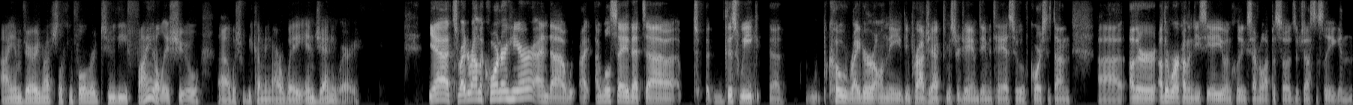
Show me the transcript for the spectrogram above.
I am very much looking forward to the final issue, uh, which will be coming our way in January. Yeah, it's right around the corner here, and uh, I, I will say that uh, t- this week uh, co-writer on the the project, Mr. J.M. De DeMatteis, who of course has done uh, other other work on the DCAU, including several episodes of Justice League and,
